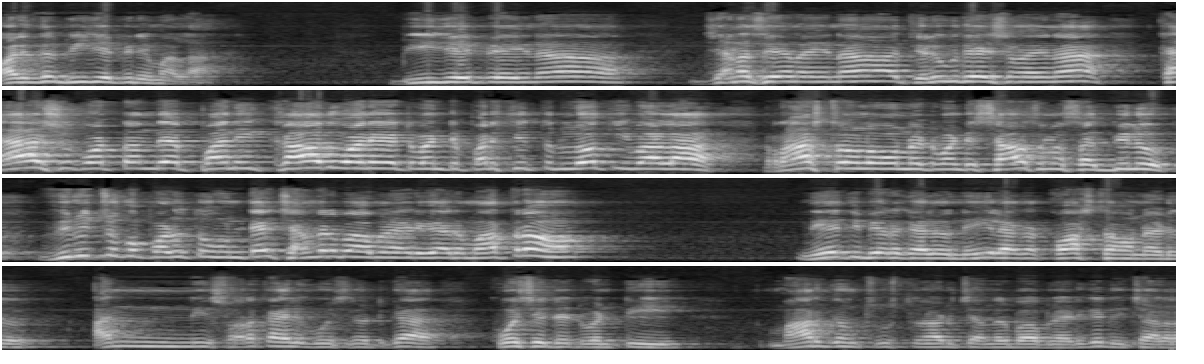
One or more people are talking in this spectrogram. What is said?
వాళ్ళిద్దరు బీజేపీని మళ్ళా. బీజేపీ అయినా జనసేన అయినా తెలుగుదేశం అయినా క్యాష్ కొట్టందే పని కాదు అనేటువంటి పరిస్థితుల్లోకి ఇవాళ రాష్ట్రంలో ఉన్నటువంటి శాసనసభ్యులు విరుచుకు పడుతూ ఉంటే చంద్రబాబు నాయుడు గారు మాత్రం నేతి బీరకాయలు నెయ్యిలాగా కోస్తా ఉన్నాడు. అన్ని సొరకాయలు కోసినట్టుగా కోసేటటువంటి మార్గం చూస్తున్నాడు చంద్రబాబు నాయుడు గారు. ఇది చాలా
